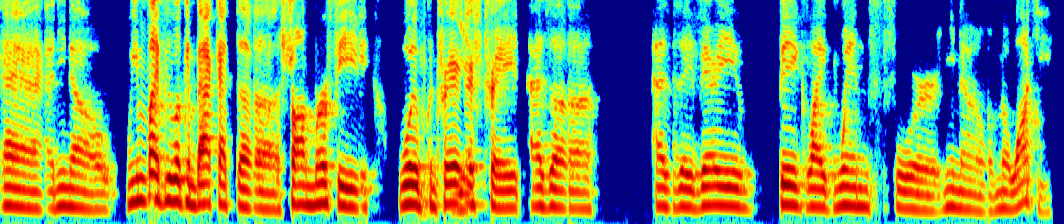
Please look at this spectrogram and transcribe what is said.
And you know, we might be looking back at the Sean Murphy William Contreras yeah. trade as a as a very big like win for you know Milwaukee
